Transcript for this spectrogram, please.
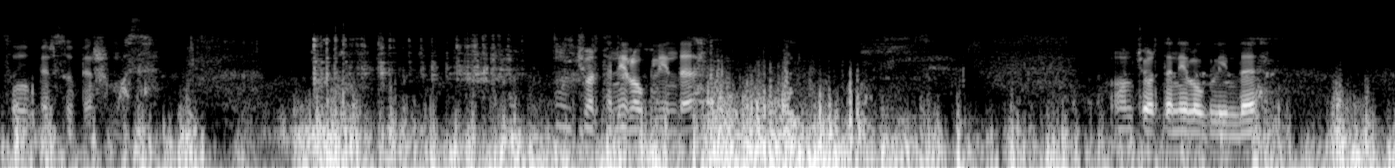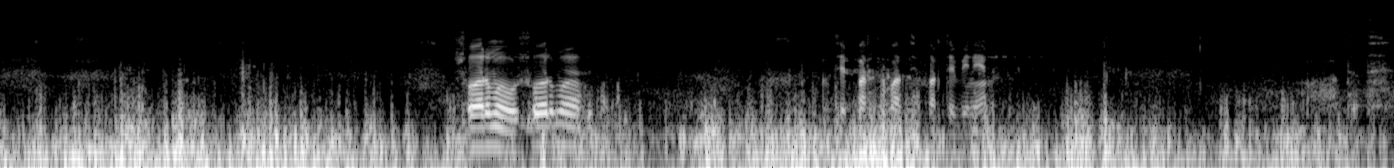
Super, super frumos. Un ciortănel oglindă. Un ciortănel oglindă. Ușor, mă, ușor, mă. Îl țepart foarte, foarte bine. Atât.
